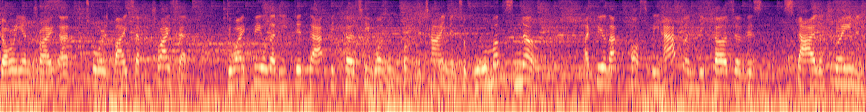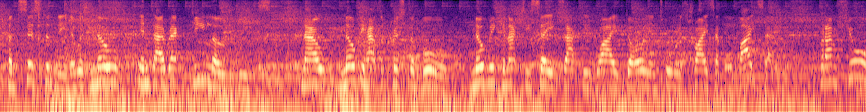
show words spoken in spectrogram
Dorian tri- uh, tore his bicep and tricep. Do I feel that he did that because he wasn't putting the time into warm-ups? No. I feel that possibly happened because of his style of training consistently. There was no indirect deload weeks. Now, nobody has a crystal ball. Nobody can actually say exactly why Dorian tore his tricep or bicep. But I'm sure,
